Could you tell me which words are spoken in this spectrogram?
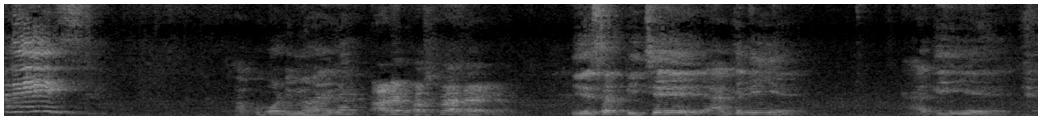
प्लीज़ आपको बॉडी में आएगा अरे फ़र्स्ट क्लास आएगा। ये सब पीछे आगे नहीं है। आगे ये है।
